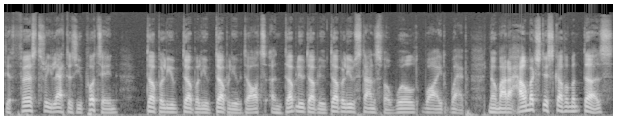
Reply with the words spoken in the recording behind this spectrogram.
The first three letters you put in www and www stands for World Wide Web. No matter how much this government does,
